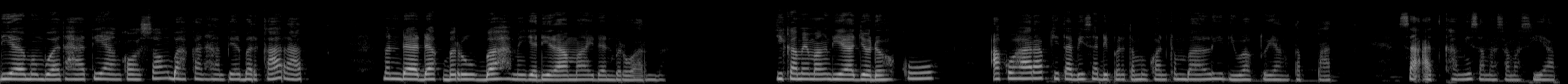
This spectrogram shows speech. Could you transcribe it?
Dia membuat hati yang kosong bahkan hampir berkarat, mendadak berubah menjadi ramai dan berwarna. Jika memang dia jodohku, aku harap kita bisa dipertemukan kembali di waktu yang tepat saat kami sama-sama siap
